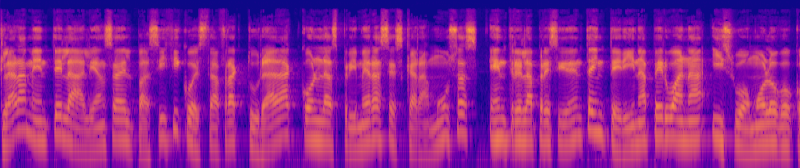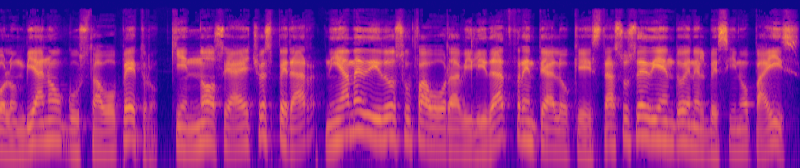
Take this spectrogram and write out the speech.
Claramente la Alianza del Pacífico está fracturada con las primeras escaramuzas entre la presidenta interina peruana y su homólogo colombiano Gustavo Petro, quien no se ha hecho esperar ni ha medido su favorabilidad frente a lo que está sucediendo en el vecino país.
